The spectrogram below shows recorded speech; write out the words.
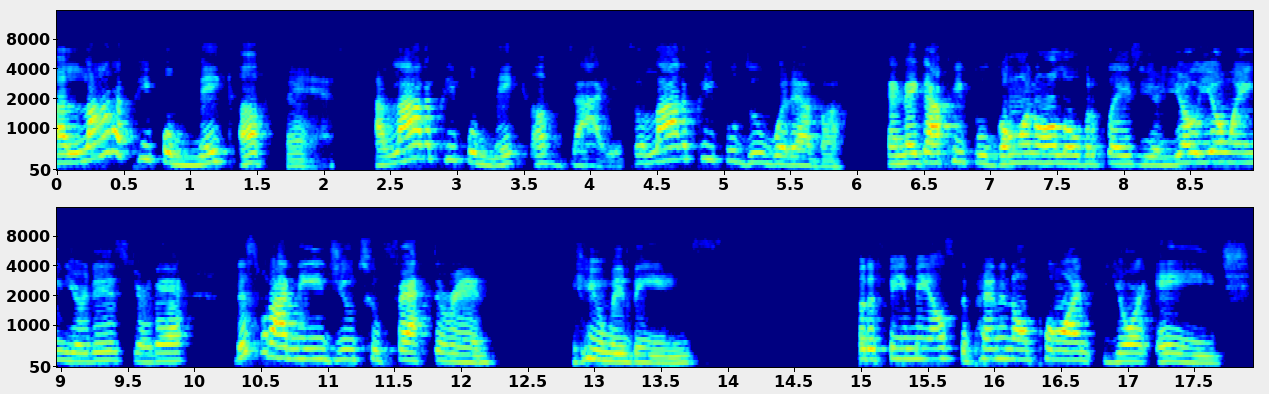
A lot of people make up fast. A lot of people make up diets. A lot of people do whatever and they got people going all over the place. You're yo-yoing, you're this, you're that. This is what I need you to factor in human beings. For the females, depending upon your age,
